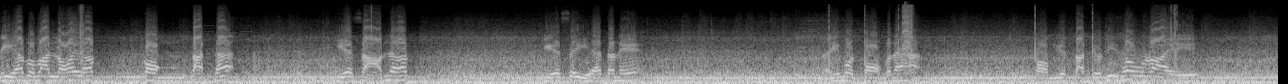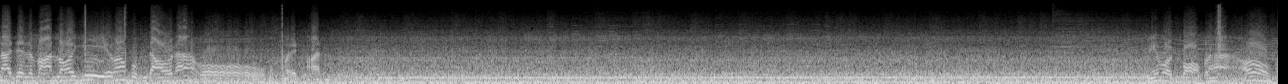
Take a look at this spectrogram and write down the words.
นี่ครับประมาณร้อยครับ กล่องตัดนะเกียร์สามนะครับ เกียร์สี่ฮะตอนนี้อันนี้หมดปอกแล้วนะฮะกล่องจะตัดอยู่ที่เท่าไหร่ น่าจะประมาณร้อยยี่มั้งผมเดานะ โอ้ไม่ทันนี่หมดปอกแล้วฮะ โอ้ ไฟ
